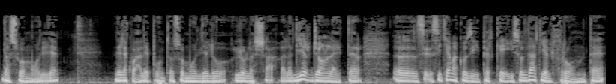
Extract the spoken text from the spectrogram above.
da sua moglie. nella quale appunto sua moglie lo, lo lasciava. La Dear John Letter eh, si, si, chiama così perché i soldati al fronte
